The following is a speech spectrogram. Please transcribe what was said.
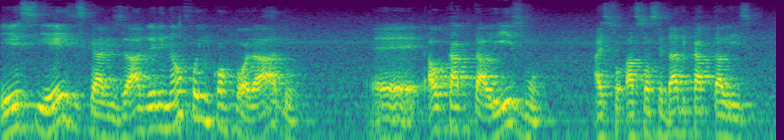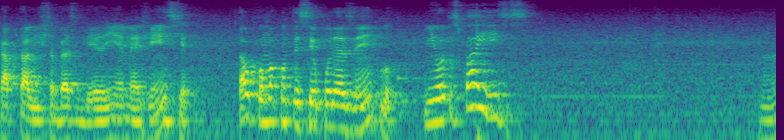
esse ex-escravizado ele não foi incorporado é, ao capitalismo, à sociedade capitalista, capitalista brasileira em emergência, tal como aconteceu, por exemplo, em outros países. Né?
